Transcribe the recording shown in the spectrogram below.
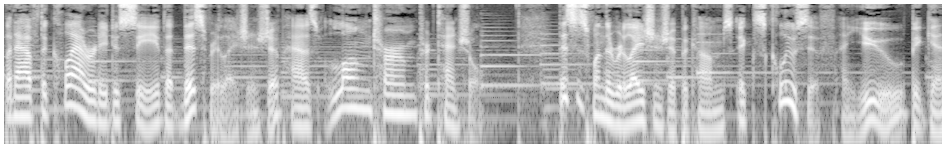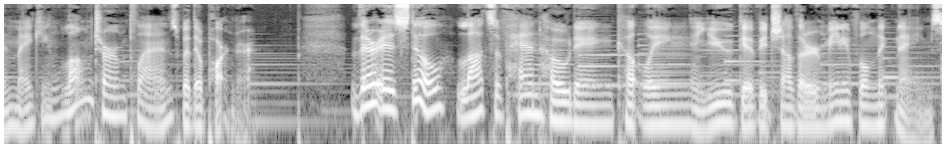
but have the clarity to see that this relationship has long term potential. This is when the relationship becomes exclusive and you begin making long term plans with your partner. There is still lots of hand holding, cuddling, and you give each other meaningful nicknames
